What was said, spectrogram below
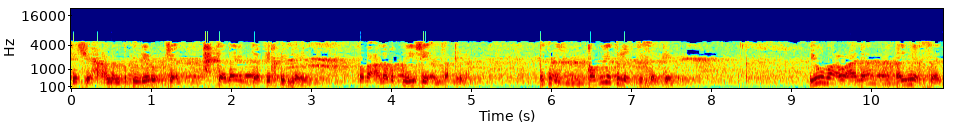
تشيح على البطن ديالو حتى لا ينتفخ بالليل. تضع على بطنه شيئا ثقيلا. قضية الاغتسال كيف؟ يوضع على المغسل.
